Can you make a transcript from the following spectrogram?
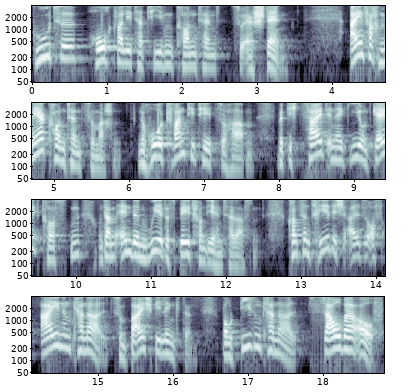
gute, hochqualitativen Content zu erstellen. Einfach mehr Content zu machen, eine hohe Quantität zu haben, wird dich Zeit, Energie und Geld kosten und am Ende ein weirdes Bild von dir hinterlassen. Konzentriere dich also auf einen Kanal, zum Beispiel LinkedIn. Bau diesen Kanal sauber auf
